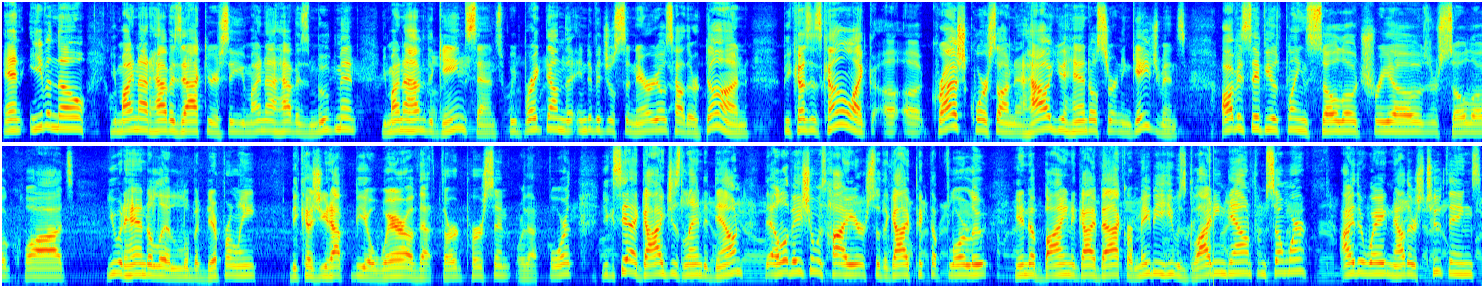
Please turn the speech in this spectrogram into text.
And even though you might not have his accuracy, you might not have his movement, you might not have the game sense, we break down the individual scenarios, how they're done, because it's kind of like a, a, crash course on how you handle certain engagements. Obviously, if he was playing solo trios or solo quads, you would handle it a little bit differently because you'd have to be aware of that third person or that fourth. You can see that guy just landed down. The elevation was higher, so the guy picked up floor loot. He ended up buying the guy back, or maybe he was gliding down from somewhere. Either way, now there's two things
